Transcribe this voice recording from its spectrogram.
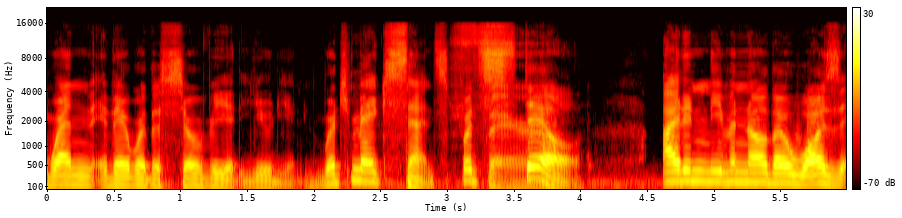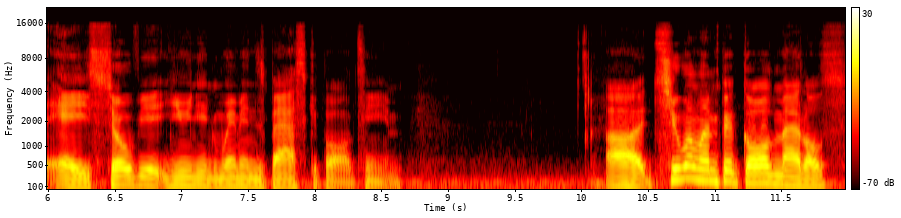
when they were the Soviet Union, which makes sense. But Fair. still, I didn't even know there was a Soviet Union women's basketball team. Uh, two Olympic gold medals,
